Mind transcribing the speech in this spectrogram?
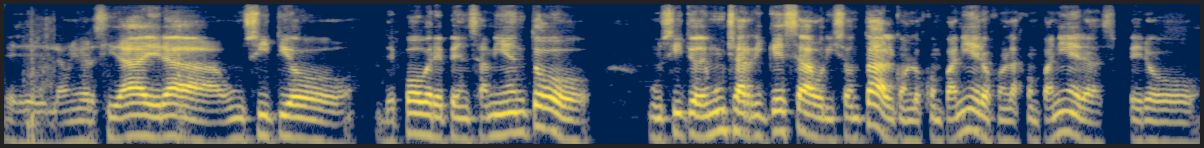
eh, la universidad era un sitio de pobre pensamiento, un sitio de mucha riqueza horizontal con los compañeros, con las compañeras, pero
